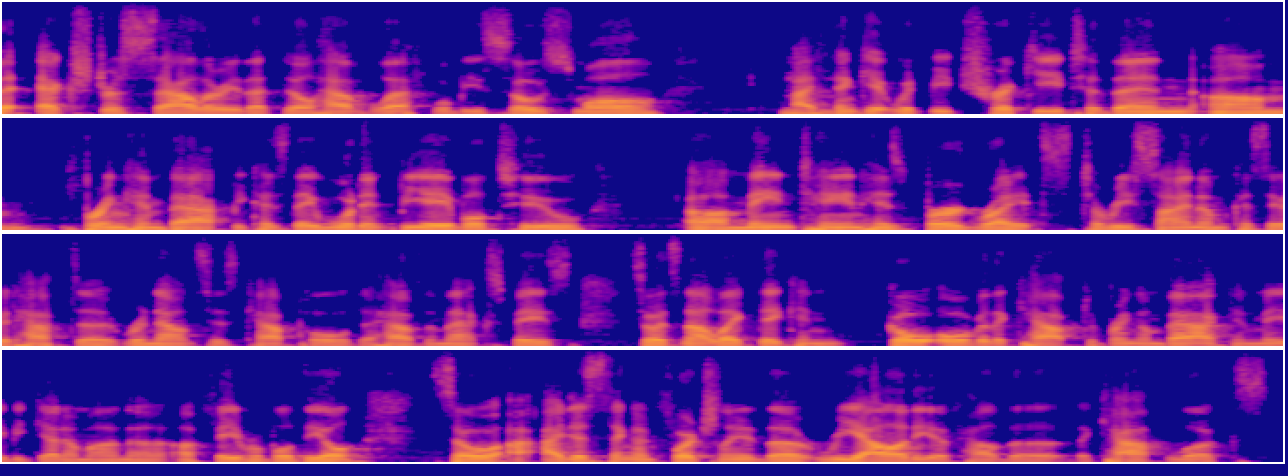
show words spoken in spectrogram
the extra salary that they'll have left will be so small. Mm-hmm. I think it would be tricky to then um, bring him back because they wouldn't be able to uh, maintain his bird rights to re-sign him because they would have to renounce his cap hold to have the max space. So it's not like they can go over the cap to bring him back and maybe get him on a, a favorable deal. So I, I, just think, unfortunately, the reality of how the, the cap looks,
